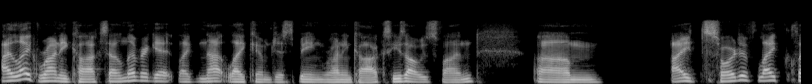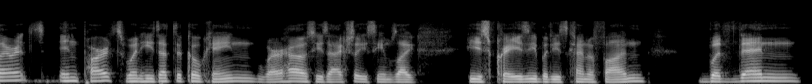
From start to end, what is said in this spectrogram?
I like Ronny Cox. I'll never get like not like him just being Ronny Cox. He's always fun. Um I sort of like Clarence in parts when he's at the cocaine warehouse. He's actually seems like he's crazy, but he's kind of fun. But then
